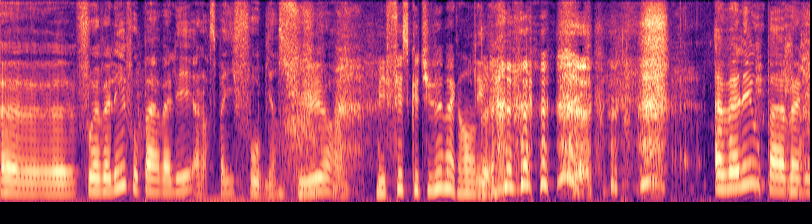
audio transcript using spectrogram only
Euh, faut avaler, faut pas avaler? Alors, c'est pas il faut, bien sûr. Mais fais ce que tu veux, ma grande. Avaler ou pas avaler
